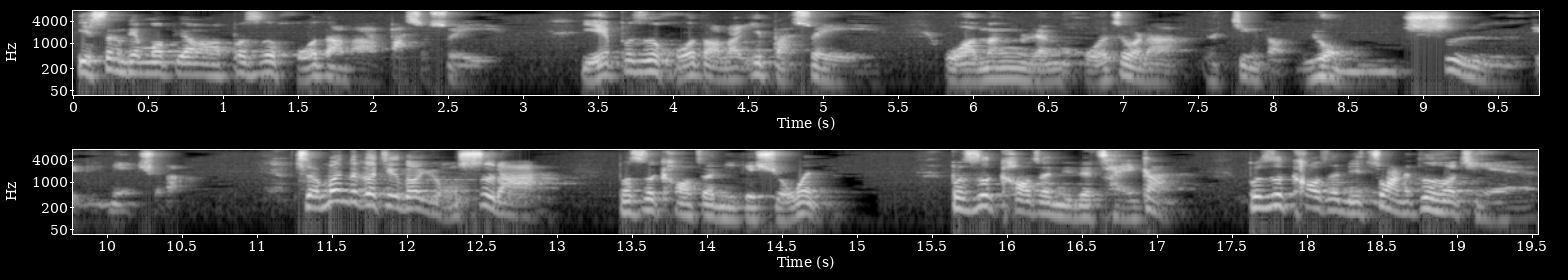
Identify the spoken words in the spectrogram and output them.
一生的目标不是活到了八十岁，也不是活到了一百岁，我们人活着了，要进到永世的里面去了。怎么能够进到永世呢？不是靠着你的学问，不是靠着你的才干，不是靠着你赚了多少钱，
